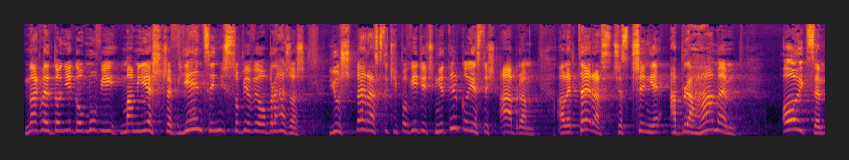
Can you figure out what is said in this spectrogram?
nagle do niego mówi: Mam jeszcze więcej niż sobie wyobrażasz. Już teraz chcę ci powiedzieć, nie tylko jesteś Abram, ale teraz cię czynię Abrahamem, ojcem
